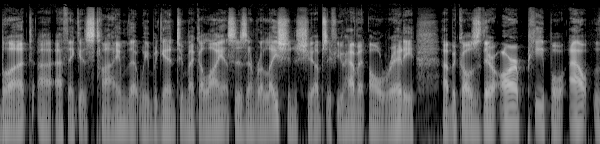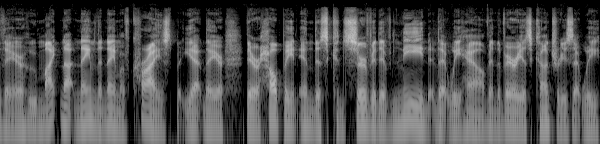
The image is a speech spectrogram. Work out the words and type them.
But uh, I think it's time that we begin to make alliances and relationships, if you haven't already, uh, because there are people out there who might not name the name of Christ, but yet they are they're helping in this conservative need that we have in the various countries that we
